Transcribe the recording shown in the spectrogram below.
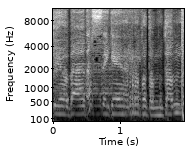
뛰어받아 세게 러버던던던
